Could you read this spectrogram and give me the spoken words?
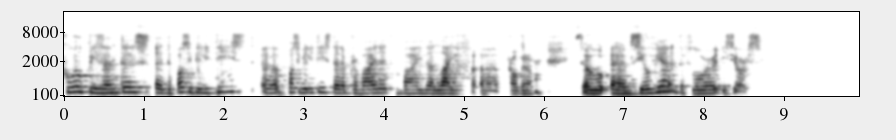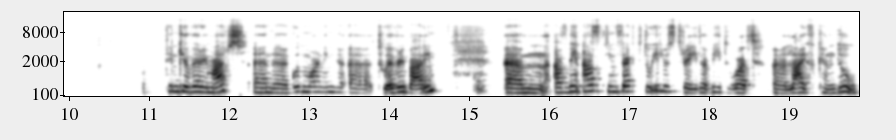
who will present us uh, the possibilities uh, possibilities that are provided by the LIFE uh, program. So um, Sylvia, the floor is yours. Thank you very much and uh, good morning uh, to everybody. Um, I've been asked, in fact, to illustrate a bit what uh, life can do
